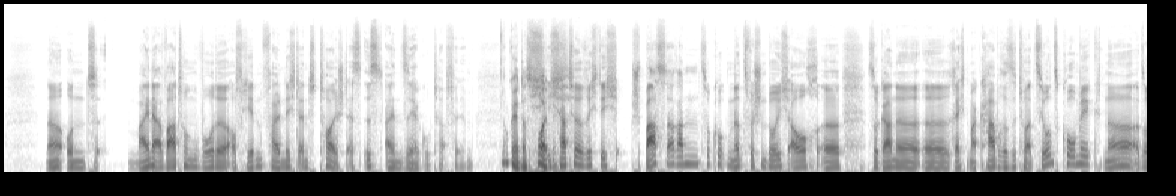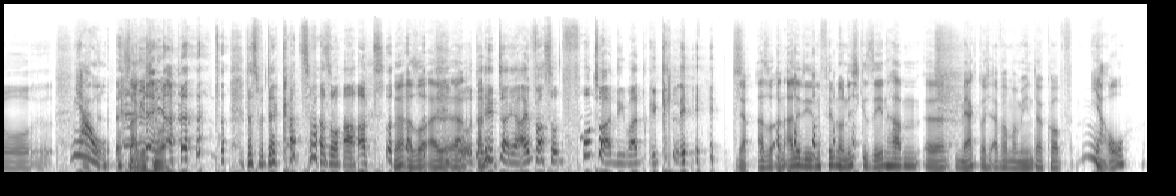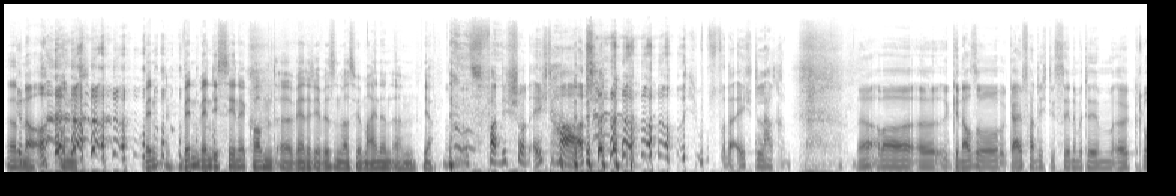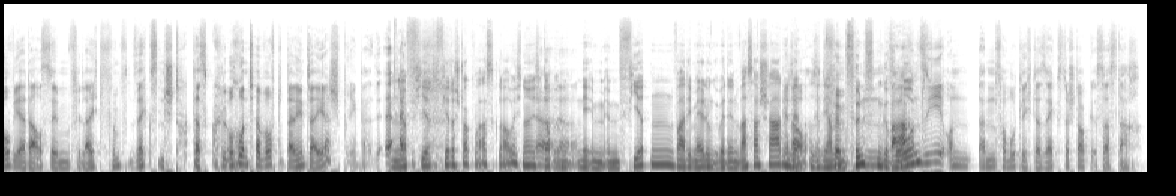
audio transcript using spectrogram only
Ne? Und meine Erwartung wurde auf jeden Fall nicht enttäuscht. Es ist ein sehr guter Film. Okay, das freut ich, mich. Ich hatte richtig Spaß daran zu gucken, ne? zwischendurch auch äh, sogar eine äh, recht makabre Situationskomik, ne? Also äh, Miau, sage ich nur. das mit der Katze war so hart. ne? Also äh, Und dann hinterher einfach so ein Foto an die Wand geklebt. Ja, also an alle, die den Film noch nicht gesehen haben, äh, merkt euch einfach mal im Hinterkopf, miau. Ähm, Genau. Und wenn, wenn, wenn die Szene kommt, äh, werdet ihr wissen, was wir meinen. Ähm, ja. Das fand ich schon echt hart. ich musste da echt lachen. Ne, aber äh, genauso geil fand ich die Szene mit dem äh, Klo, wie er da aus dem vielleicht fünften, sechsten Stock das Klo runterwirft und dann hinterher springt. Ja, viert, vierter Stock war es, glaube ich. Ne? Ich Ja, glaube, ja. im, nee, im, im vierten war die Meldung über den Wasserschaden. genau. Also Im die haben im fünften gewohnt. sie und dann vermutlich der sechste Stock ist das Dach.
